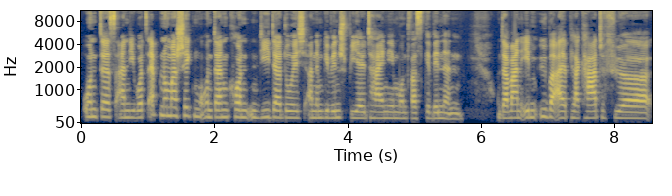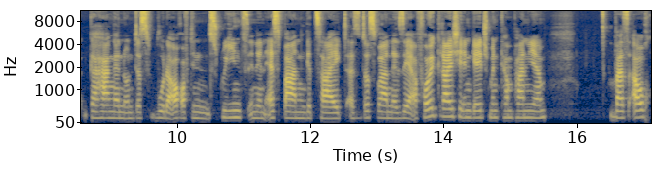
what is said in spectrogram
und das an die WhatsApp-Nummer schicken und dann konnten die dadurch an einem Gewinnspiel teilnehmen und was gewinnen. Und da waren eben überall Plakate für gehangen und das wurde auch auf den Screens in den S-Bahnen gezeigt. Also das war eine sehr erfolgreiche Engagement-Kampagne was auch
